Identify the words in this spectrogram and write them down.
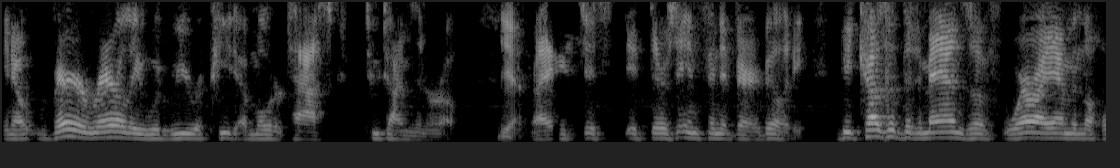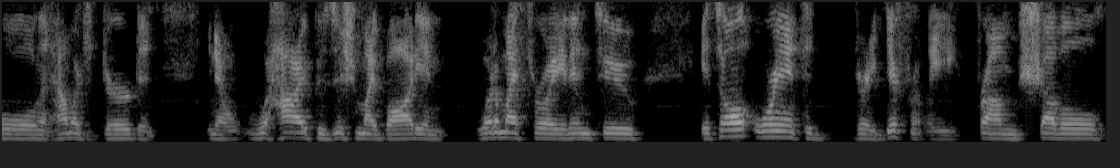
you know, very rarely would we repeat a motor task two times in a row. Yeah. Right. It just it, there's infinite variability because of the demands of where I am in the hole and how much dirt and you know how I position my body and what am I throwing it into. It's all oriented very differently from shovel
